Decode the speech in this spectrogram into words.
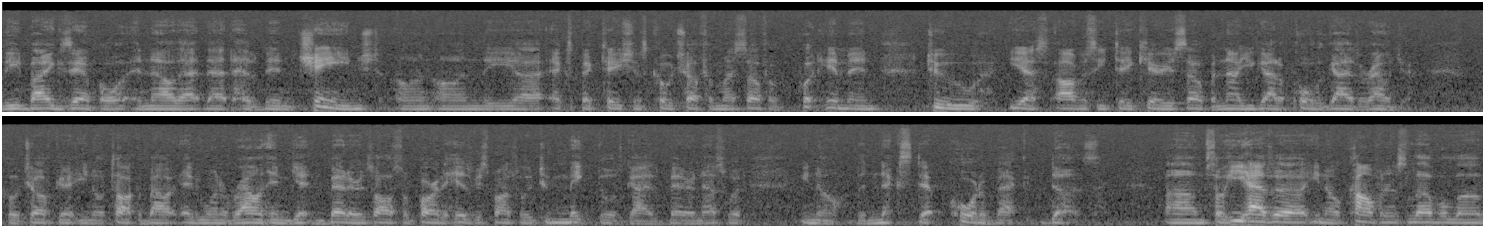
lead by example. And now that that has been changed on on the uh, expectations Coach Huff and myself have put him in to yes, obviously take care of yourself, but now you got to pull the guys around you. Coach Huff, you know, talk about everyone around him getting better. It's also part of his responsibility to make those guys better, and that's what, you know, the next step quarterback does. Um, so he has a, you know, confidence level of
